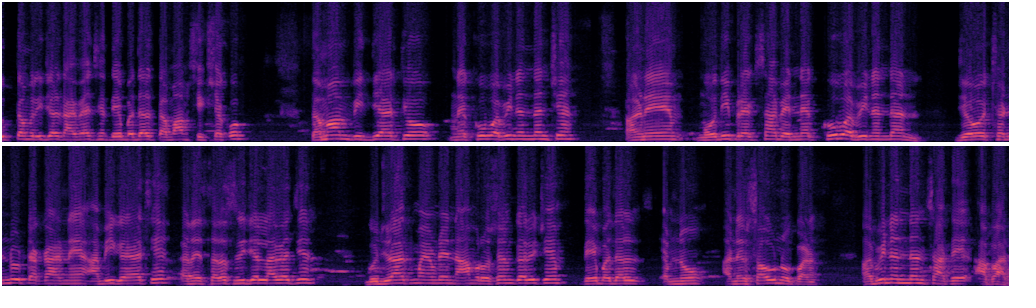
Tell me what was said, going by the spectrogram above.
ઉત્તમ રિઝલ્ટ આવ્યા છે તે બદલ તમામ શિક્ષકો, તમામ વિદ્યાર્થીઓને ખૂબ અભિનંદન છે. અને મોદી પ્રેક્ષાબેનને ખૂબ અભિનંદન, જેઓ છન્નું ટકાને આંબી ગયા છે અને સરસ રિઝલ્ટ લાવ્યા છે. ગુજરાતમાં એમણે નામ રોશન કર્યું છે. તે બદલ એમનું અને સૌનું પણ અભિનંદન સાથે આભાર.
